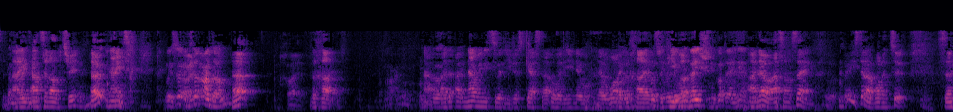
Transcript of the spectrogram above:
So The now you've Hainu. answered another three. No, now you Well, is that, is that Adam? huh? Chayev. The Chayev. Right. Now, I, I, now we need to see whether you just guessed that or whether you know, know why the Chayev was the the key word. elimination you got there, yeah. I know, that's what I'm saying. But you still have one and two. So,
